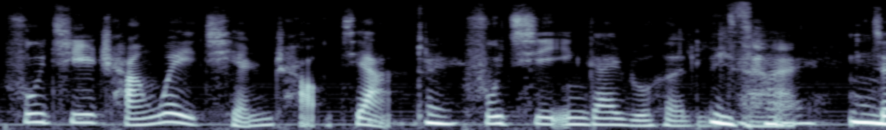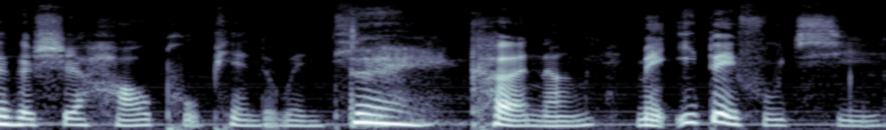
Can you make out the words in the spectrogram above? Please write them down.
夫妻常为钱吵架，对，夫妻应该如何理财？理财，嗯，这个是好普遍的问题。对，可能每一对夫妻。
